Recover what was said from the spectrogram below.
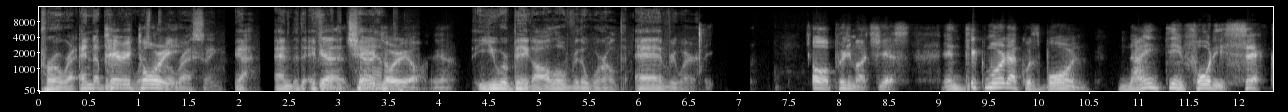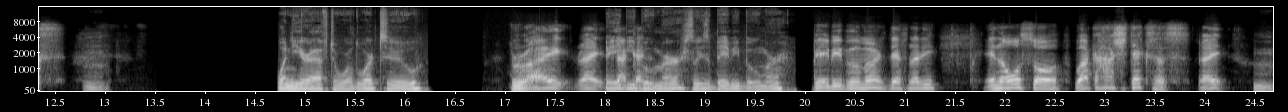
pro NWA was Territory. pro wrestling. Yeah, and if yeah you're the champ, territorial yeah you were big all over the world, everywhere. oh pretty much yes and dick murdoch was born 1946 One year after World War II, right right baby kind- boomer. So he's a baby boomer. baby boomer definitely and also Waxahachie texas right Hmm.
